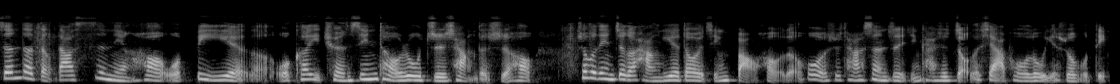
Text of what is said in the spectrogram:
真的等到四年后我毕业了，我可以全心投入职场的时候，说不定这个行业都已经饱和了，或者是他甚至已经开始走了下坡路也说不定。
